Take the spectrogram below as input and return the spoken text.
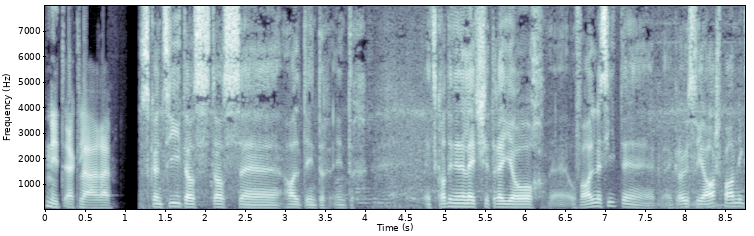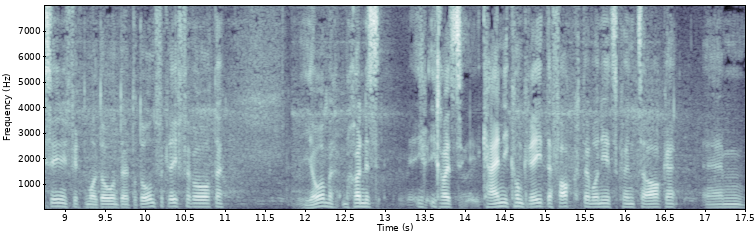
nicht erklären. Es könnte sein, dass das äh, halt in der, in der jetzt gerade in den letzten drei Jahren äh, auf allen Seiten eine größere Anspannung sind, vielleicht mal da und dort Ton vergriffen worden. Ja, wir, wir können es, ich, ich habe jetzt keine konkreten Fakten, die ich jetzt könnte ähm,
